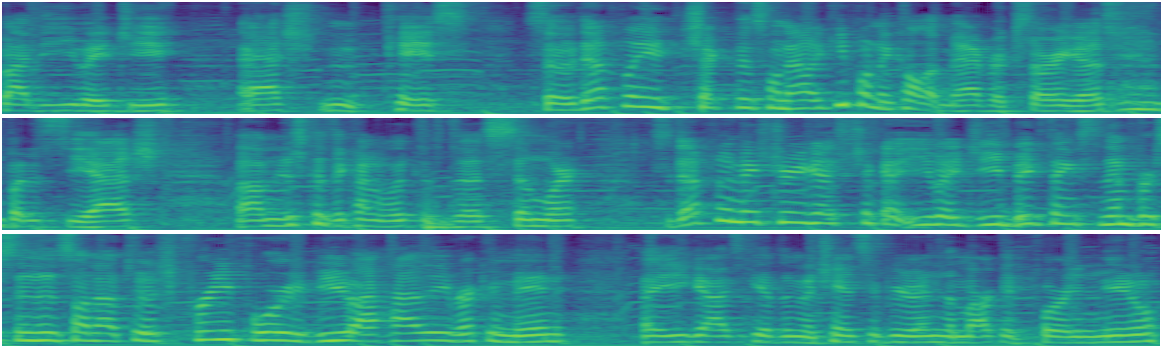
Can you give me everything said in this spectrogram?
by the UAG Ash case. So definitely check this one out. I keep wanting to call it Maverick, sorry guys, but it's the Ash. Um, just because they kind of look similar. So definitely make sure you guys check out UAG. Big thanks to them for sending this on out to us free for review. I highly recommend that you guys give them a chance if you're in the market for a new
